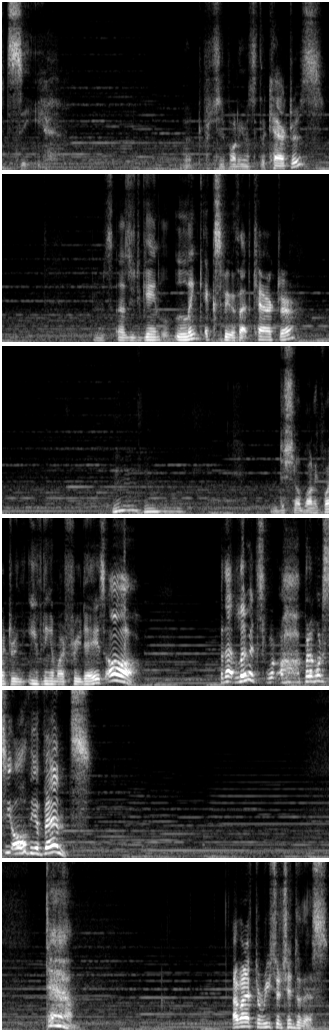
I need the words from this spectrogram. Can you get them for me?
Let's see. Events with the characters. As you gain link XP with that character. Mm -hmm. Additional bonding point during the evening of my free days. Oh! But that limits what. Oh, but I want to see all the events! Damn! I might have to research into this.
